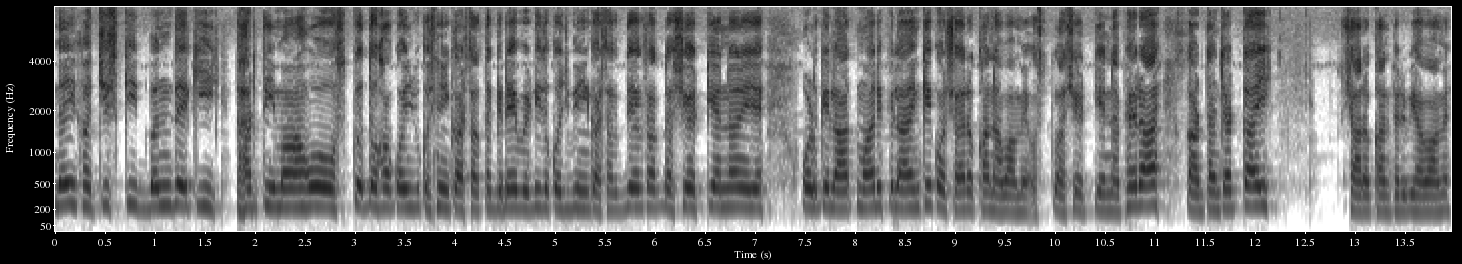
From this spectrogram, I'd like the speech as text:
नहीं खा, जिसकी बंदे की धरती माँ हो, उसको तो खा, कोई भी कुछ नहीं कर सकता। ग्रेविटी तो कुछ भी नहीं कर सकता। देख सकता, शेट्टी अन्ना ने ये उड़ के लात मारी फ़िलहाल की और शाहरुख खान हवा में। उसके बाद शेट्टी अन्ना फिर आए गर्दन चटकाई, शाहरुख खान फिर भी हवा में।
